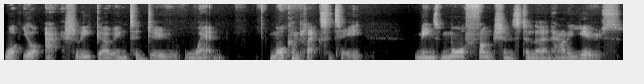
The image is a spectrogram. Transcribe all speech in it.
what you're actually going to do when. More complexity means more functions to learn how to use,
